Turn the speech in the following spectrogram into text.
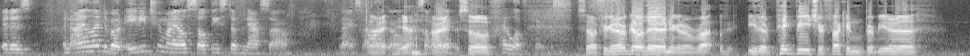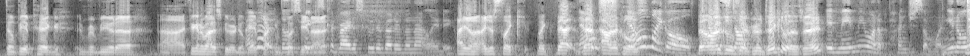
It is an island about 82 miles southeast of Nassau. Nice. I All want to go yeah. Someday. right, so if, I love pigs. so if you're gonna go there and you're gonna ru- either Pig Beach or fucking Bermuda, don't be a pig in Bermuda. Uh, if you're gonna ride a scooter, don't be I a fucking pussy about it. could ride a scooter better than that lady. I don't. I just like like that Now that article. Now I'm like all. The article's up. ridiculous, right? It made me want to punch someone. You know, like,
